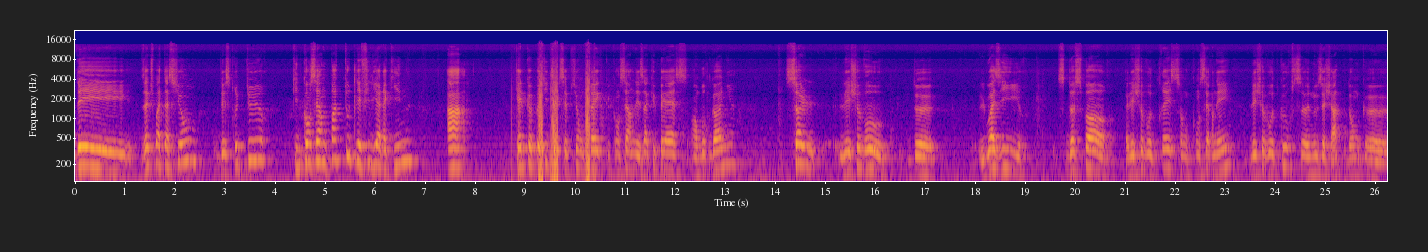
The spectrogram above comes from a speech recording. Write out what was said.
des exploitations, des structures qui ne concernent pas toutes les filières équines à Quelques petites exceptions près qui concernent les AQPS en Bourgogne. Seuls les chevaux de loisirs, de sport et les chevaux de trait sont concernés. Les chevaux de course nous échappent. Donc, euh,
